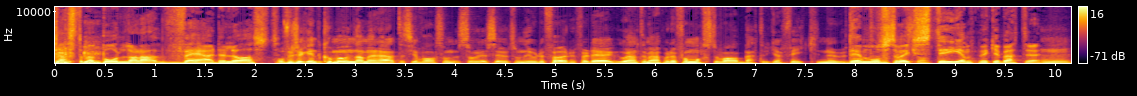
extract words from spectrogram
Kasta med bollarna, värdelöst. Och försök inte komma undan med det här att det ska vara som, så, se ut som det gjorde förr, för det går jag inte med på. Det får, måste vara bättre grafik nu. Det måste vara 2016. extremt mycket bättre. Mm.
